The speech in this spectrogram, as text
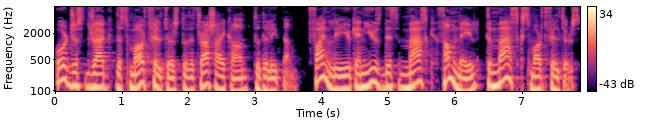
or just drag the smart filters to the trash icon to delete them. Finally, you can use this mask thumbnail to mask smart filters,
